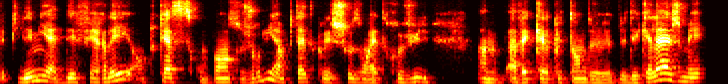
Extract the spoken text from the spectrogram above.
épidémie a déferlé, en tout cas c'est ce qu'on pense aujourd'hui, hein, peut-être que les choses vont être revues hein, avec quelques temps de, décalage, mais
